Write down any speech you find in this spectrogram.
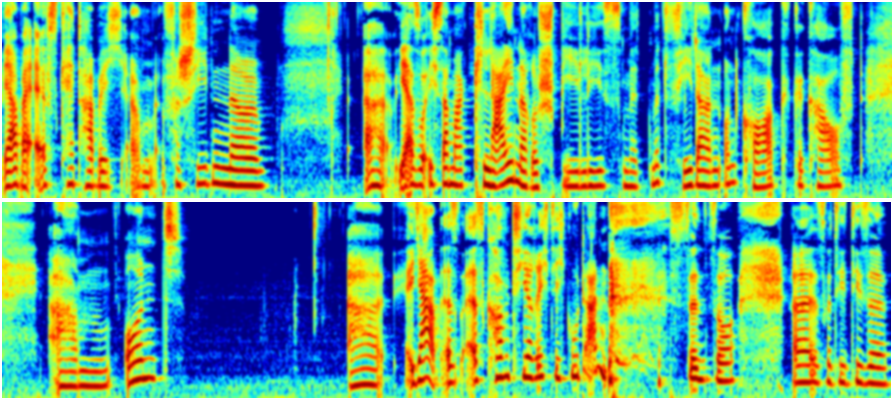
ja, bei Elfscat habe ich ähm, verschiedene, äh, ja, so ich sag mal kleinere Spielis mit, mit Federn und Kork gekauft. Ähm, und äh, ja, es, es kommt hier richtig gut an. es sind so, äh, so die, diese,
